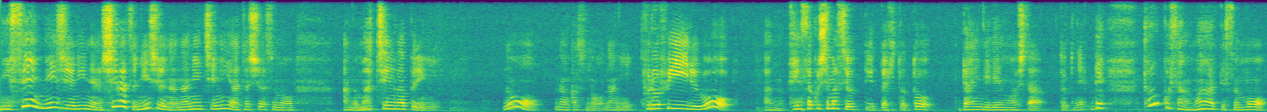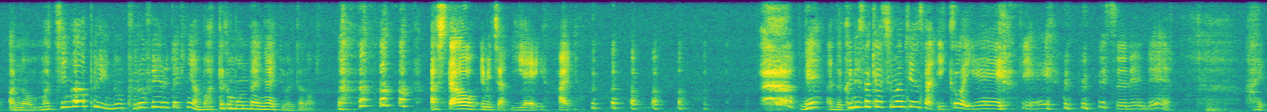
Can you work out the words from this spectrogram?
2022年4月27日に私はその、あの、マッチングアプリの、なんかその何、プロフィールをあの添削しますよって言った人と LINE で電話をした時ね。で「とうこさんは」ってそのあのマッチングアプリのプロフィール的には全く問題ないって言われたの。明日会おうえみちゃん。イエイ。はい。ねあの国崎八幡んさん行こう。イエイ。イエイ。それではい。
